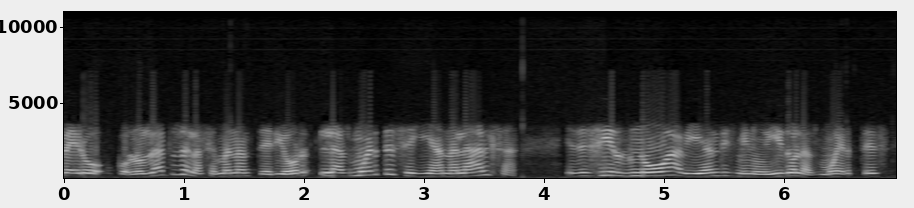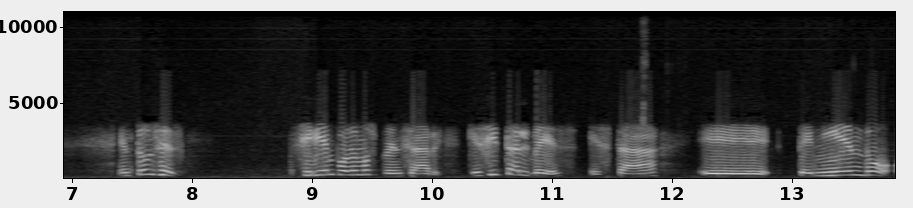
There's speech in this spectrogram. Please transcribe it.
Pero con los datos de la semana anterior, las muertes seguían a la alza, es decir, no habían disminuido las muertes. Entonces, si bien podemos pensar que sí tal vez está eh, teniendo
